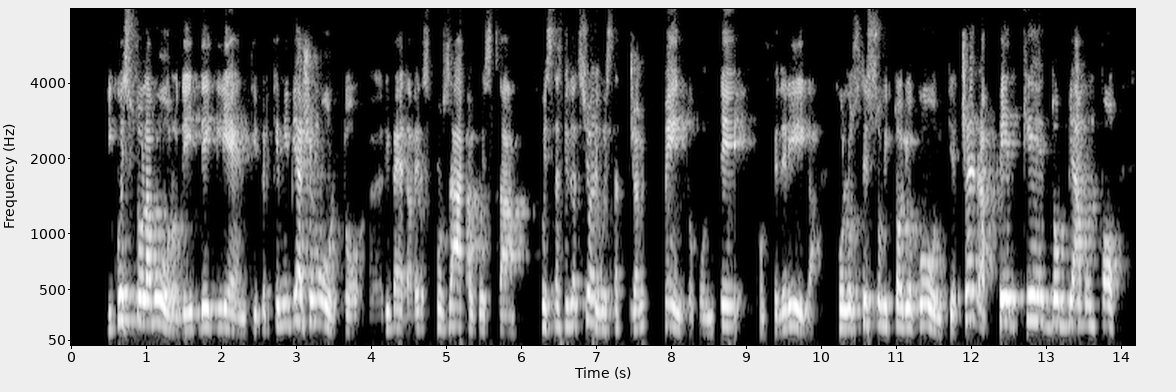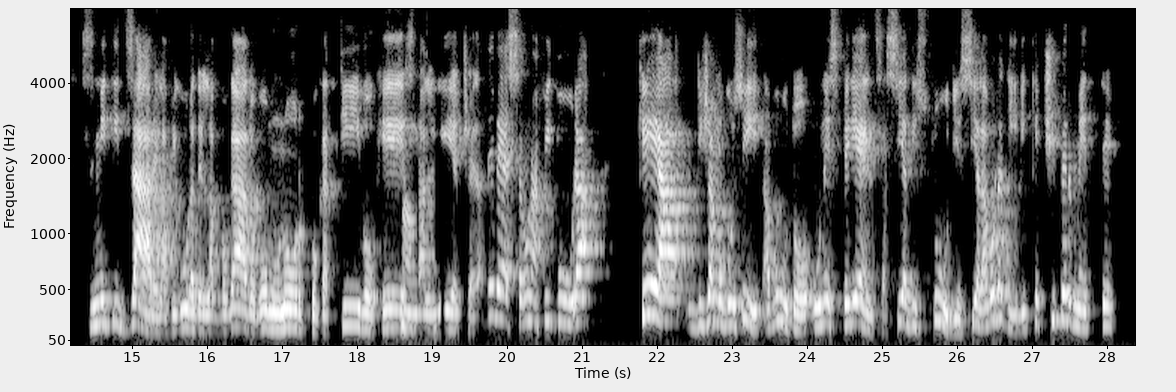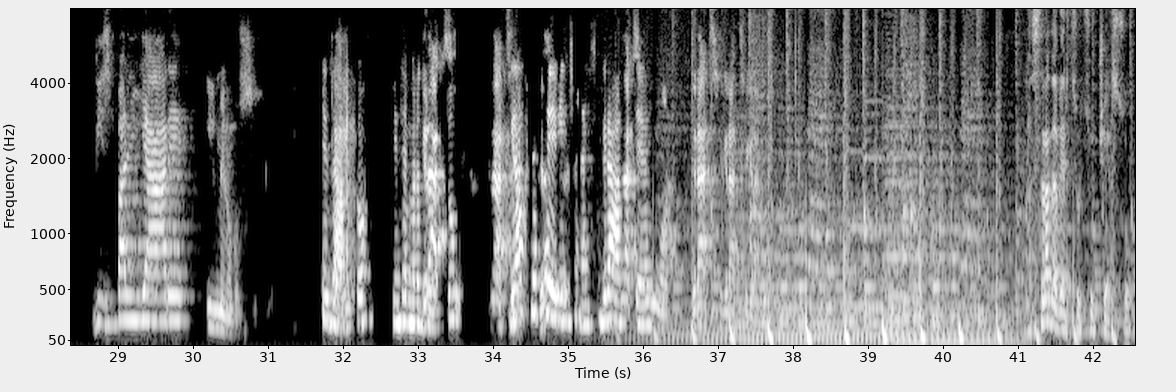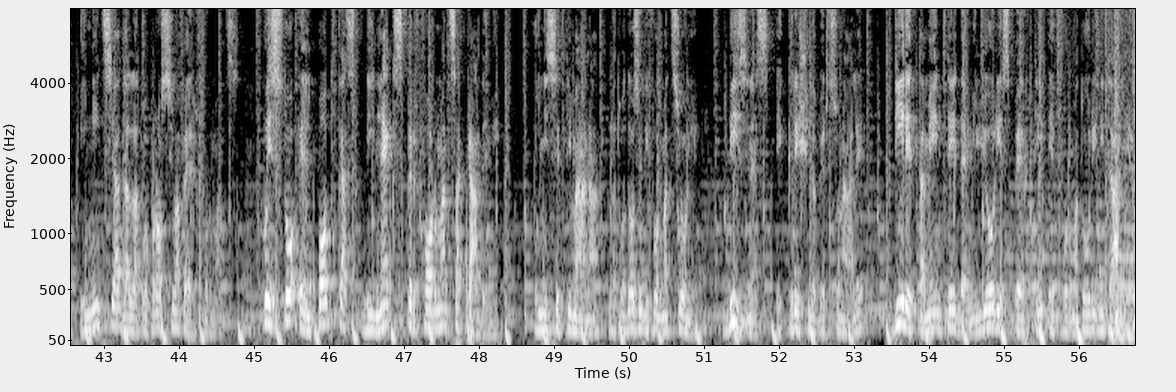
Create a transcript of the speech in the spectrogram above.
di questo lavoro dei, dei, clienti, perché mi piace molto, eh, ripeto, aver sposato questa, questa situazione, questo atteggiamento con te, con Federica, con lo stesso Vittorio Conti, eccetera, perché dobbiamo un po' smitizzare la figura dell'avvocato come un orco cattivo che no. sta lì, eccetera. Deve essere una figura che ha, diciamo così, avuto un'esperienza sia di studi sia lavorativi che ci permette di sbagliare il meno possibile. Esatto, okay? mi sembra grazie, giusto. Grazie, grazie a te Vincenzo, grazie. Grazie, grazie, grazie. grazie. Strada verso il successo inizia dalla tua prossima performance. Questo è il podcast di Next Performance Academy. Ogni settimana la tua dose di formazione, business e crescita personale direttamente dai migliori esperti e formatori d'Italia.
